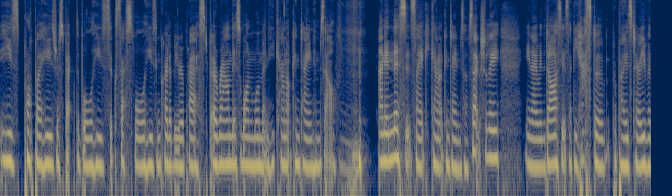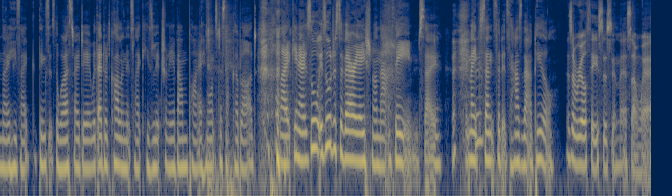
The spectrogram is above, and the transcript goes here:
he's proper, he's respectable, he's successful, he's incredibly repressed, but around this one woman, he cannot contain himself. Mm. and in this, it's like he cannot contain himself sexually. You know, with Darcy, it's like he has to propose to her, even though he's like thinks it's the worst idea. With Edward Cullen, it's like he's literally a vampire who wants to suck her blood. like you know, it's all it's all just a variation on that theme. So it makes sense that it has that appeal. There's a real thesis in there somewhere.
